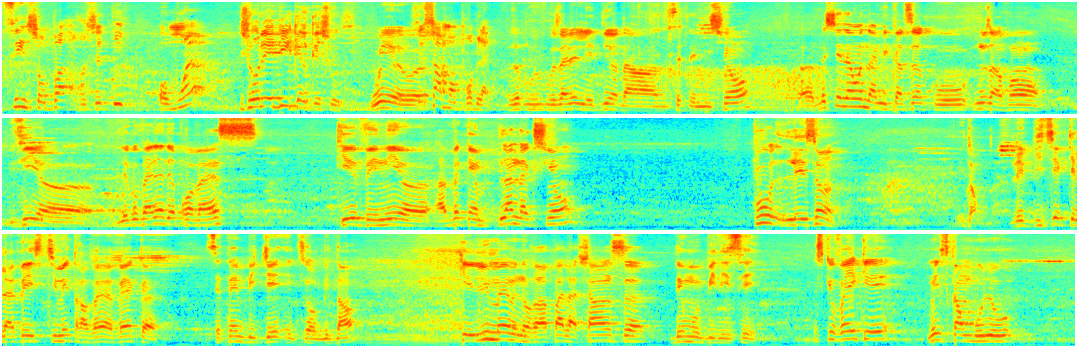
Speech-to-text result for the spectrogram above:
S'ils ne sont pas réceptifs, au moins, j'aurais dit quelque chose. oui C'est ça mon problème. vous, allez le dire dans cette émission monsieur Léon Namikazakou nous avons vu le gouverneur de province qui est venu avec un plan d'action pour les uns le budget qu'il avait estimé travailler avec euh, c'est un budget exorbitant que lui-même n'aura pas la chance de mobiliser. Est-ce que vous voyez que Moïse Kamboulou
